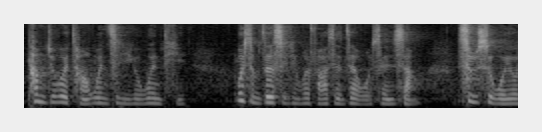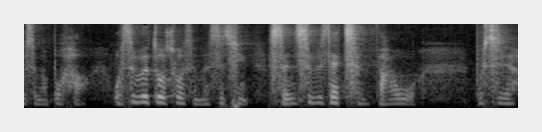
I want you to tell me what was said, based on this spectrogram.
他们就会常问自己一个问题：为什么这个事情会发生在我身上？是不是我有什么不好？我是不是做错什么事情？神是不是在惩罚我？不是啊，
